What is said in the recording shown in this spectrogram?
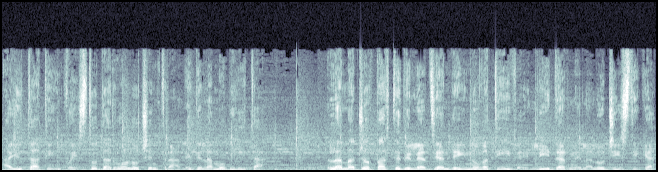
aiutati in questo dal ruolo centrale della mobilità. La maggior parte delle aziende innovative, leader nella logistica,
